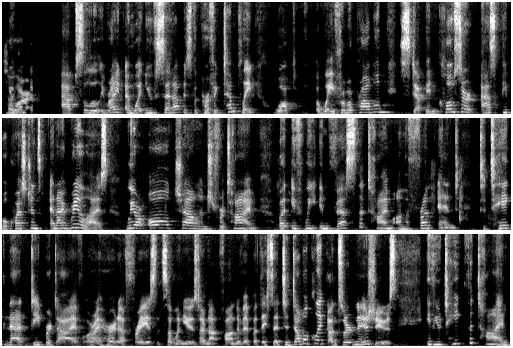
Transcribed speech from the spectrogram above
So you are absolutely right. And what you've set up is the perfect template. Walk away from a problem, step in closer, ask people questions. And I realize we are all challenged for time. But if we invest the time on the front end to take that deeper dive, or I heard a phrase that someone used, I'm not fond of it, but they said to double click on certain issues. If you take the time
